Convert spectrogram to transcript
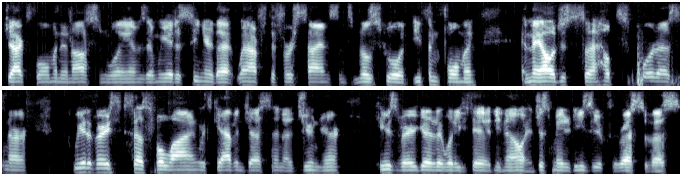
Jack Fulman and Austin Williams, and we had a senior that went out for the first time since middle school, Ethan Fulman, and they all just uh, helped support us. And our, we had a very successful line with Gavin Jessen, a junior. He was very good at what he did, you know. It just made it easier for the rest of us.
